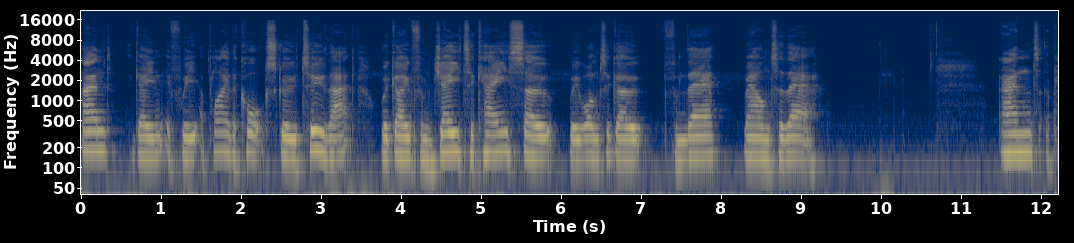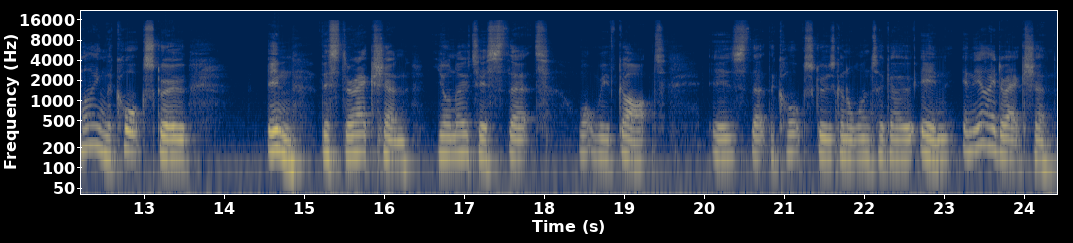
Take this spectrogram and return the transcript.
and again if we apply the corkscrew to that we're going from j to k so we want to go from there round to there and applying the corkscrew in this direction you'll notice that what we've got is that the corkscrew is going to want to go in in the I direction.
